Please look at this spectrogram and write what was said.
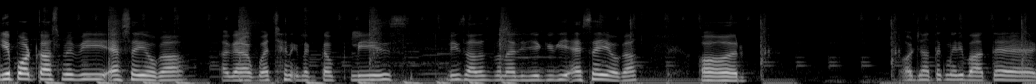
ये पॉडकास्ट में भी ऐसा ही होगा। अगर आपको अच्छा नहीं लगता प्लीज़ प्लीज़ आदत बना लीजिए, क्योंकि ऐसा ही होगा। और और जहाँ तक मेरी बात है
